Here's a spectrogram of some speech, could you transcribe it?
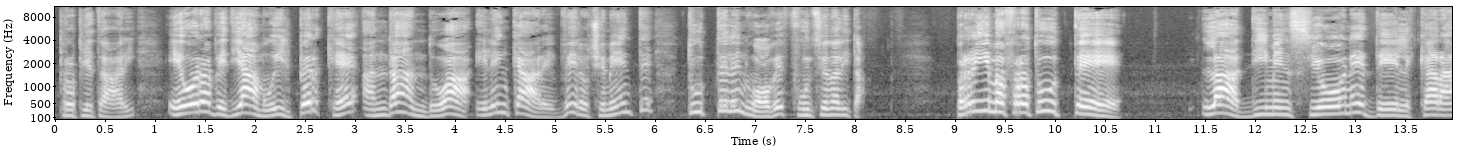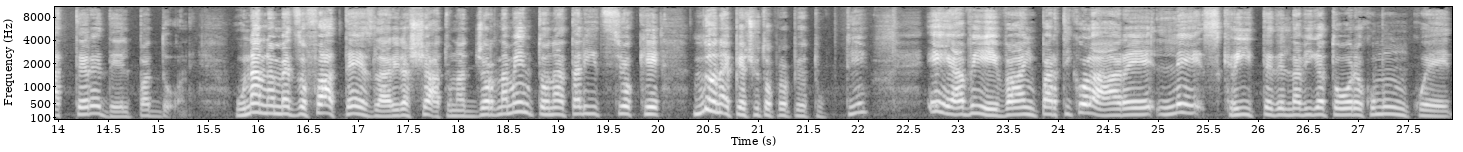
proprietari. E ora vediamo il perché andando a elencare velocemente tutte le nuove funzionalità. Prima fra tutte, la dimensione del carattere del paddone. Un anno e mezzo fa Tesla ha rilasciato un aggiornamento natalizio che non è piaciuto proprio a tutti e aveva in particolare le scritte del navigatore o comunque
